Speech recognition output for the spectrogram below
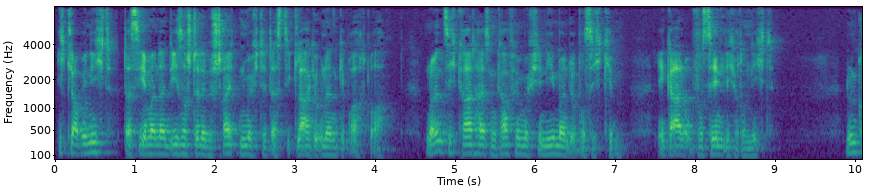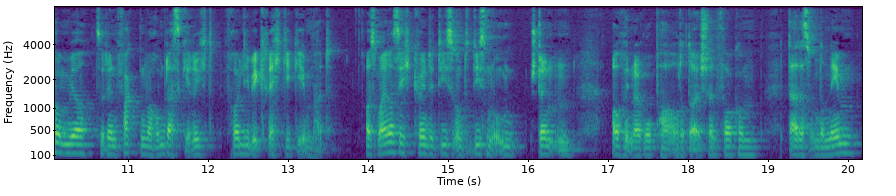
Ich glaube nicht, dass jemand an dieser Stelle bestreiten möchte, dass die Klage unangebracht war. 90 Grad heißen Kaffee möchte niemand über sich kippen, egal ob versehentlich oder nicht. Nun kommen wir zu den Fakten, warum das Gericht Frau Liebeck recht gegeben hat. Aus meiner Sicht könnte dies unter diesen Umständen auch in Europa oder Deutschland vorkommen, da das Unternehmen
